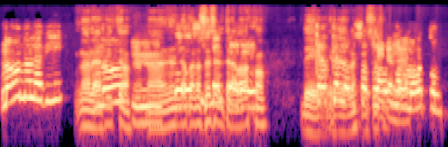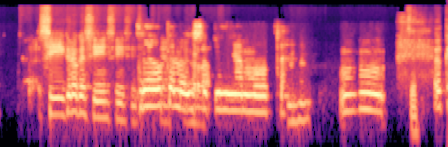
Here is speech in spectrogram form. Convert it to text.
No, no la vi. ¿No la has No. visto? Mm. No, no sí conoces el trabajo de. Creo que de lo la hizo. Claudia. Moto. Sí, creo que sí, sí, sí. Creo sí, que lo hizo verdad. Claudia Mota. Ujú. Ok,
